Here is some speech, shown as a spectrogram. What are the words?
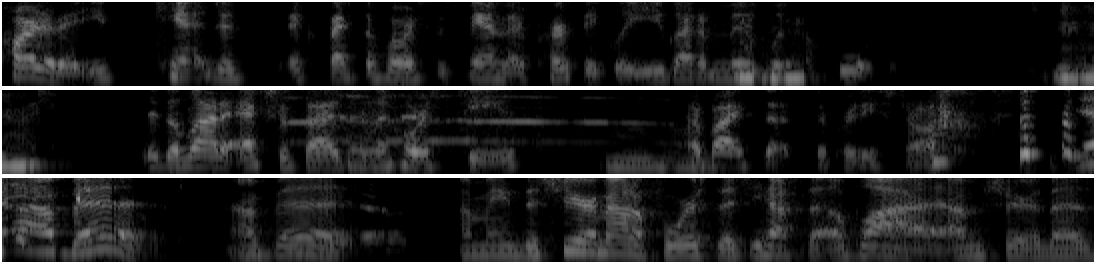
part of it. You can't just expect the horse to stand there perfectly. You got to move with the horse. Mhm. There's a lot of exercise in the horse teeth. Hmm Our biceps are pretty strong. Yeah, I bet. I bet. I mean, the sheer amount of force that you have to apply, I'm sure that's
